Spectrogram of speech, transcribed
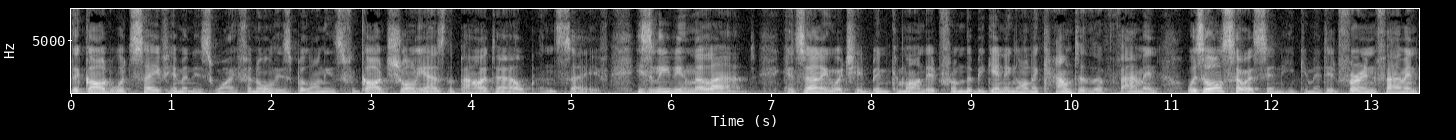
that God would save him and his wife and all his belongings, for God surely has the power to help and save. His leaving the land, concerning which he had been commanded from the beginning on account of the famine, was also a sin he committed, for in famine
